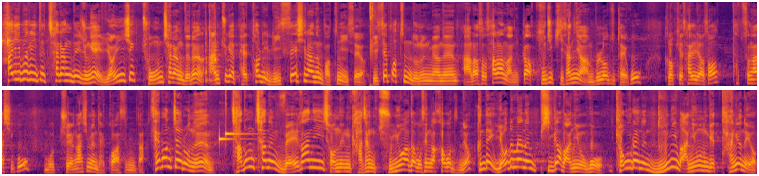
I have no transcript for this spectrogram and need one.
하이브리드 차량들 중에 연식 좋은 차량들은 안쪽에 배터리 리셋이라는 버튼이 있어요. 리셋 버튼 누르면은 알아서 살아나니까 굳이 기사님 안 불러도 되고 그렇게 살려서 탑승하시고 뭐 주행하시면 될 것 같습니다. 세 번째로는 자동차는 외관이 저는 가장 중요하다고 생각하거든요. 근데 여름에는 비가 많이 오고 겨울에는 눈이 많이 오는 게 당연해요.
